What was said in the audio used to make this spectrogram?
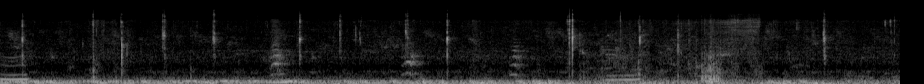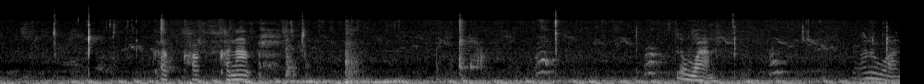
อืมคักคักขนาด จะหวานอะไรหวาน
